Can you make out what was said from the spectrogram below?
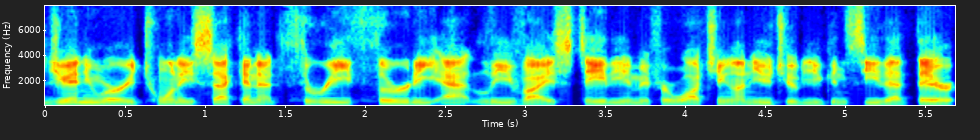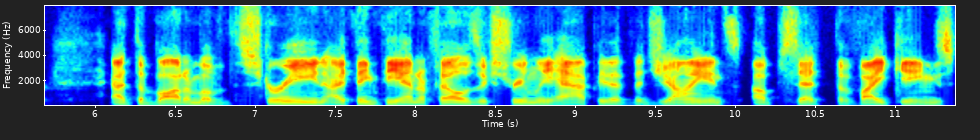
January 22nd at 3:30 at Levi's Stadium. If you're watching on YouTube, you can see that there at the bottom of the screen. I think the NFL is extremely happy that the Giants upset the Vikings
